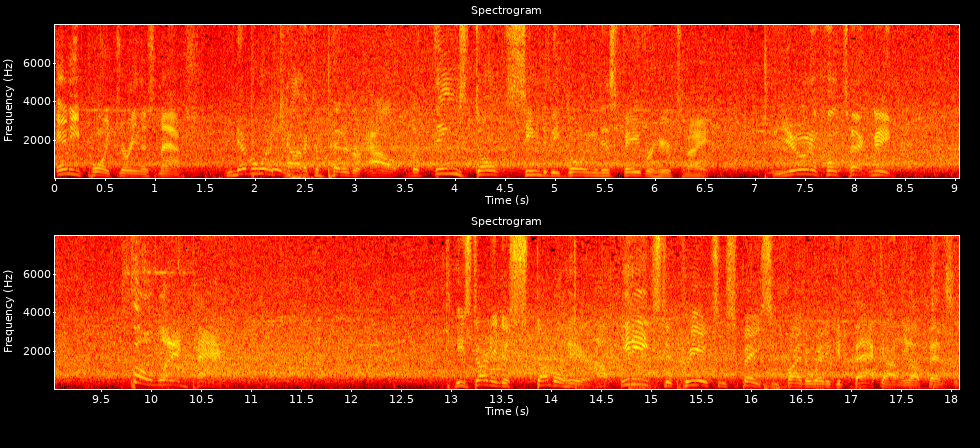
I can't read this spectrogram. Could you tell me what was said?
any point during this match. You never want to oh. count a competitor out, but things don't seem to be going in his favor here tonight. Beautiful technique. Boom, what impact. He's starting to stumble here. He needs to create some space and find a way to get back on the offensive.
